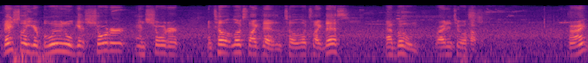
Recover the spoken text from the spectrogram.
eventually, your balloon will get shorter and shorter until it looks like this. Until it looks like this, and boom, right into a hover. All right.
